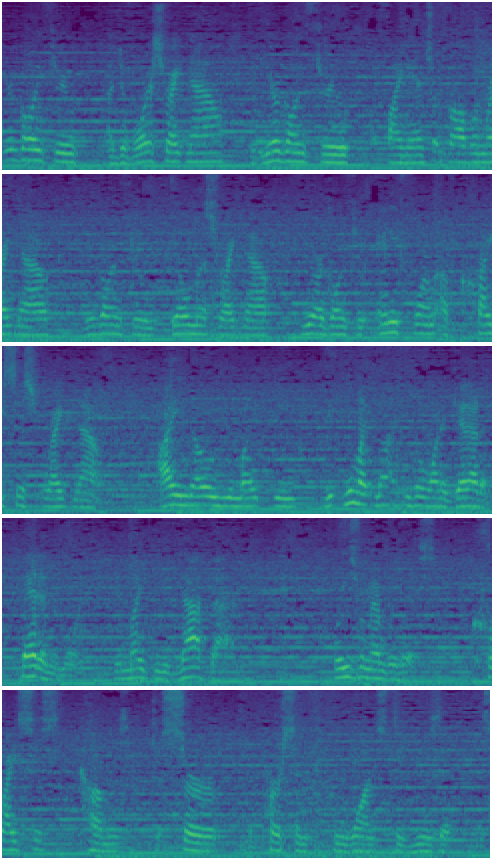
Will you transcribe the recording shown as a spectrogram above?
you're going through a divorce right now, if you're going through a financial problem right now, you're going through illness right now, you are going through any form of crisis right now. I know you might be, you, you might not even want to get out of bed in the morning. It might be that bad. Please remember this. Crisis comes to serve the person who wants to use it as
